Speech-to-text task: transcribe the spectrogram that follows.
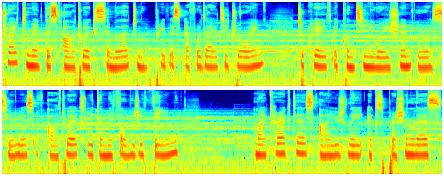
tried to make this artwork similar to my previous Aphrodite drawing to create a continuation or a series of artworks with the mythology theme. My characters are usually expressionless,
